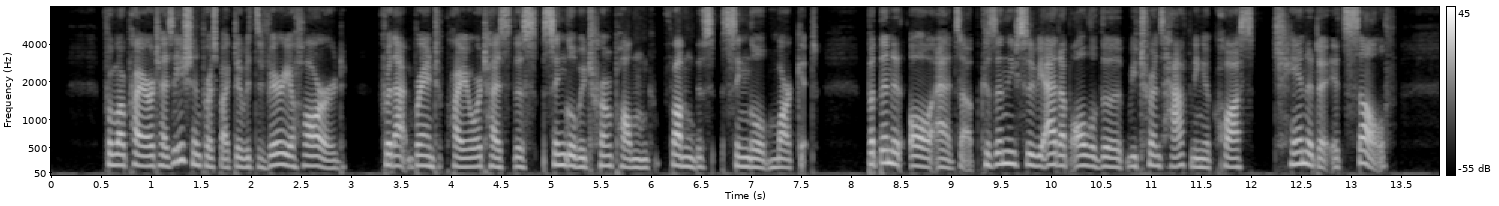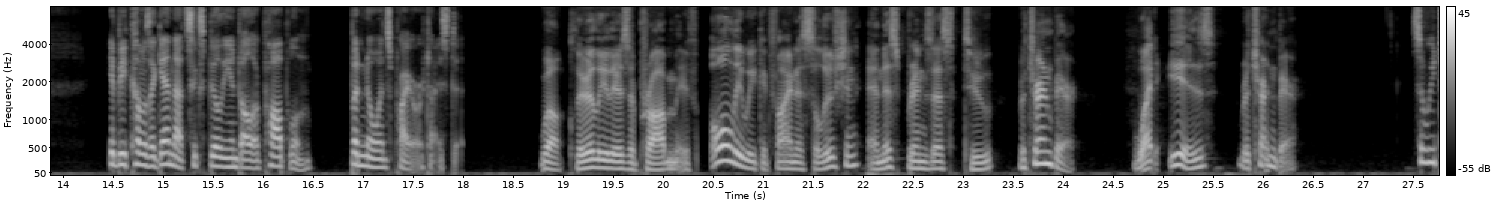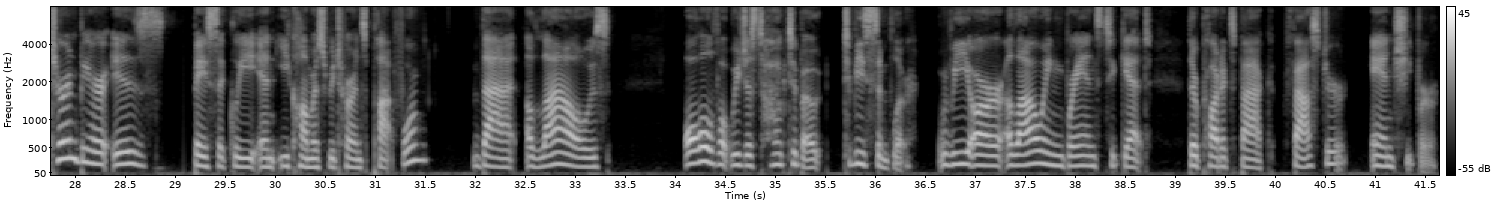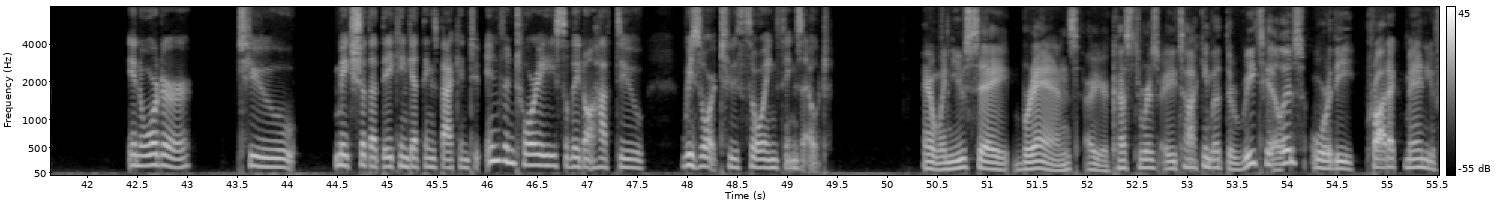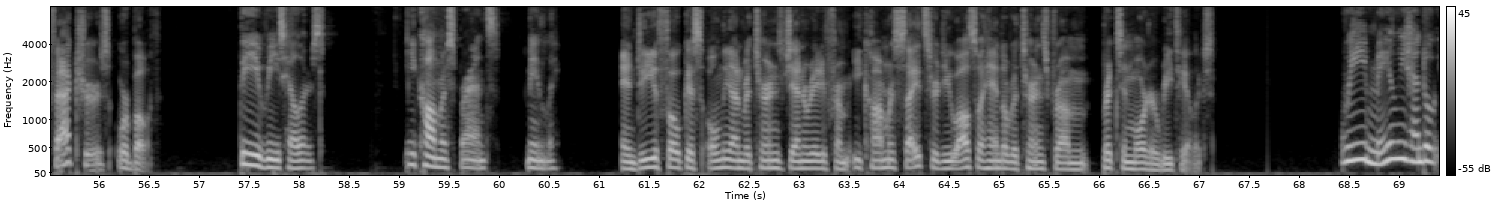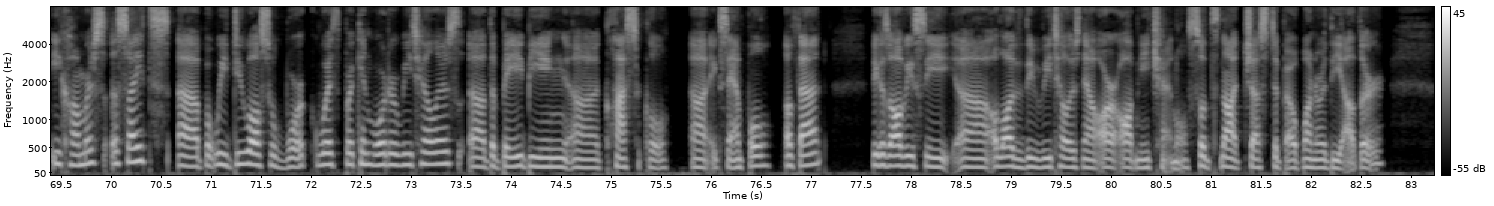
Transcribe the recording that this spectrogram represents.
From a prioritization perspective, it's very hard for that brand to prioritize this single return problem from this single market. But then it all adds up because then you, so you add up all of the returns happening across Canada itself, it becomes again that $6 billion problem, but no one's prioritized it. Well, clearly there's a problem. If only we could find a solution. And this brings us to ReturnBear. What is ReturnBear? So, ReturnBear is basically an e commerce returns platform that allows all of what we just talked about to be simpler we are allowing brands to get their products back faster and cheaper in order to make sure that they can get things back into inventory so they don't have to resort to throwing things out. And when you say brands are your customers, are you talking about the retailers or the product manufacturers or both? The retailers, e commerce brands mainly. And do you focus only on returns generated from e commerce sites, or do you also handle returns from bricks and mortar retailers? We mainly handle e commerce uh, sites, uh, but we do also work with brick and mortar retailers, uh, the Bay being a classical uh, example of that. Because obviously, uh, a lot of the retailers now are omni channel. So it's not just about one or the other.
